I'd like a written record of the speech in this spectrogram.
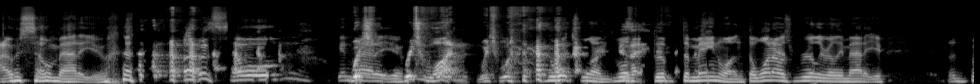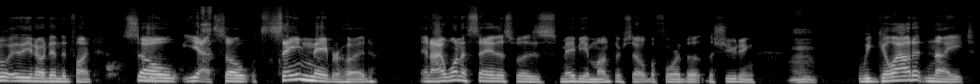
I was so mad at you. I was so which, mad at you. Which one? Which one? which one? Well, that... the, the main one, the one I was really, really mad at you. But you know, it ended fine. So yeah, so same neighborhood, and I want to say this was maybe a month or so before the the shooting. Mm. We go out at night.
